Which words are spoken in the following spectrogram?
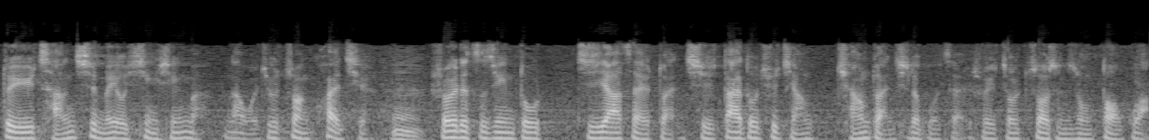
对于长期没有信心嘛，那我就赚快钱。嗯。所有的资金都积压在短期，大家都去抢抢短期的国债，所以造造成这种倒挂，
